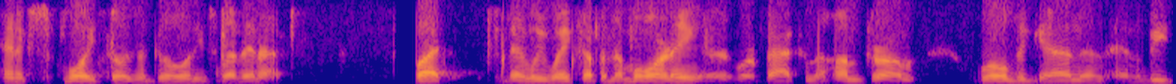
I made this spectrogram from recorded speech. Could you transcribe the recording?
and exploit those abilities within it. But then we wake up in the morning and we're back in the humdrum world again, and, and we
